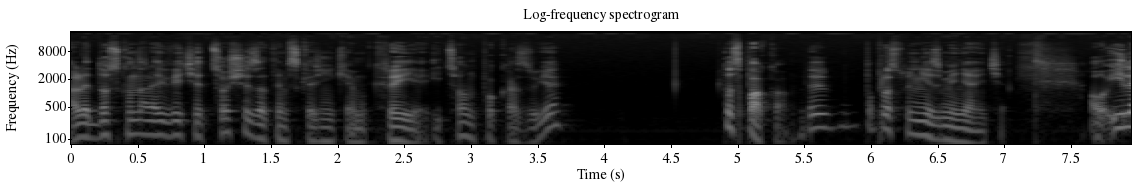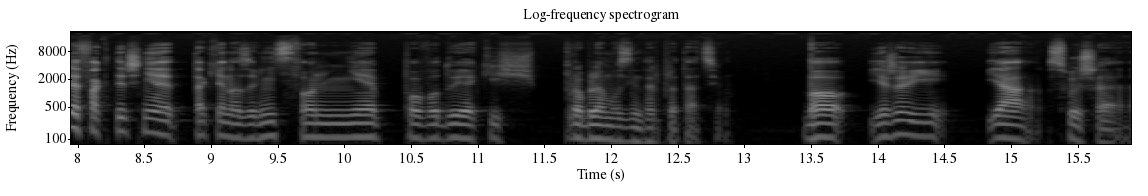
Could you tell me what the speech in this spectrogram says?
ale doskonale wiecie, co się za tym wskaźnikiem kryje i co on pokazuje, to spoko. Y, po prostu nie zmieniajcie. O ile faktycznie takie nazewnictwo nie powoduje jakichś problemów z interpretacją. Bo jeżeli ja słyszę,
